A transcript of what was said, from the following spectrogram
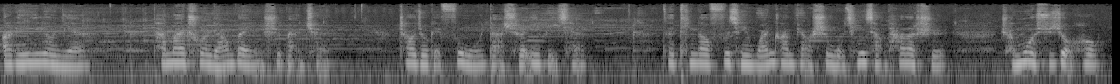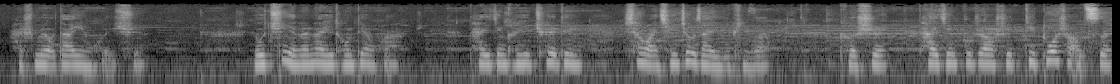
二零一六年，他卖出了两本影视版权，照旧给父母打去了一笔钱。在听到父亲婉转表示母亲想他的时，沉默许久后，还是没有答应回去。由去年的那一通电话，他已经可以确定向婉清就在宜平了。可是他已经不知道是第多少次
